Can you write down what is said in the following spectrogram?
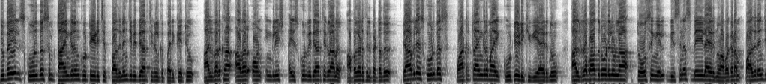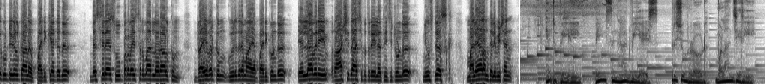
ദുബൈയിൽ സ്കൂൾ ബസും ടാങ്കറും കൂട്ടിയിടിച്ച് പതിനഞ്ച് വിദ്യാർത്ഥികൾക്ക് പരിക്കേറ്റു. Al Warqa our own English high school വിദ്യാർത്ഥികളാണ് അപകടത്തിൽപ്പെട്ടത്. രാവിലെ സ്കൂൾ ബസ് വാട്ടർ ടാങ്കറുമായി കൂട്ടിയിടിക്കുകയായിരുന്നു. അൽറബാദ് റോഡിലുള്ള ക്രോസിംഗിൽ ബിസിനസ് ബേയിലായിരുന്നു അപകടം. പതിനഞ്ച് കുട്ടികൾക്കാണ് പരിക്കേറ്റത്. ബസ്സിലെ സൂപ്പർവൈസർമാരിൽ ഒരാൾക്കും ഡ്രൈവർക്കും ഗുരുതരമായ പരിക്കുണ്ട്. എല്ലാവരെയും റാഷിദ് ആശുപത്രിയിൽ എത്തിച്ചിട്ടുണ്ട്. News desk Malayalam television. Thrissur road Valanchery.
